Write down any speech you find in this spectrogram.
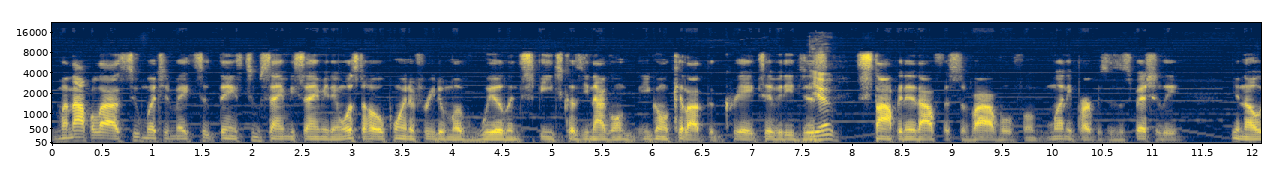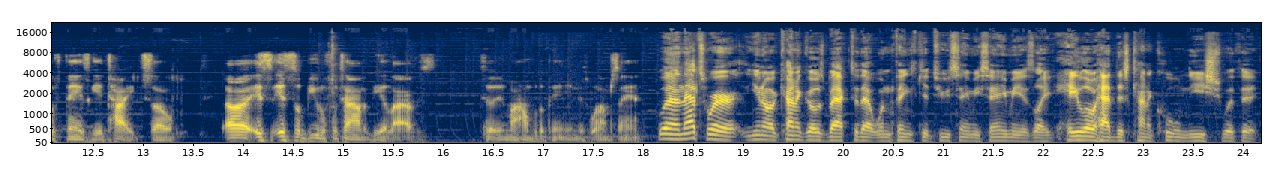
monopolize too much and make two things too samey samey, then what's the whole point of freedom of will and speech? Because you're not going to you're gonna kill out the creativity just Yeah. stomping it out for survival for money purposes, especially you know if things get tight. So uh, it's it's a beautiful time to be alive. To, in my humble opinion, is what I'm saying. Well, and that's where, you know, it kind of goes back to that when things get too samey samey is like Halo had this kind of cool niche with it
